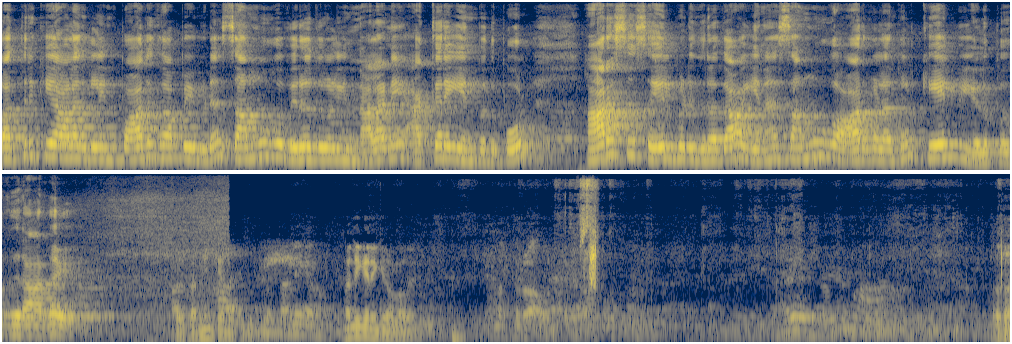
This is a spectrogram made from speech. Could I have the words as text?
பத்திரிகையாளர்களின் பாதுகாப்பை விட சமூக விரோதிகளின் நலனே அக்கறை என்பது போல் அரசு செயல்படுகிறதா என சமூக ஆர்வலர்கள் கேள்வி எழுப்புகிறார்கள். ஒரு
